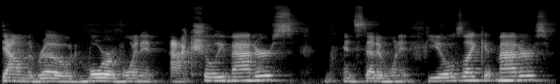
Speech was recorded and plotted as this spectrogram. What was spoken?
down the road more of when it actually matters instead of when it feels like it matters.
